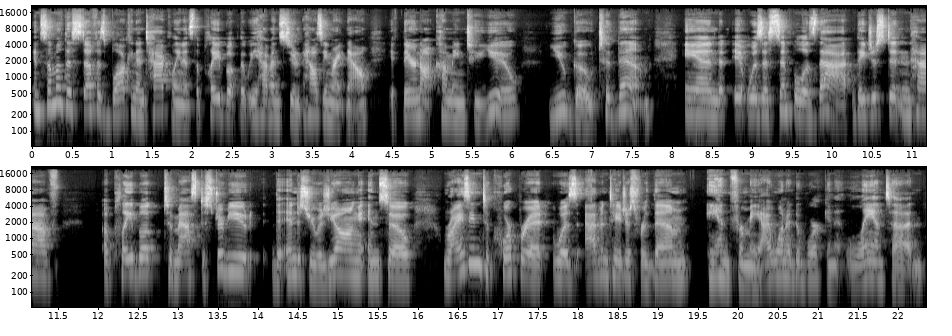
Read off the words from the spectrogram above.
And some of this stuff is blocking and tackling. It's the playbook that we have in student housing right now. If they're not coming to you you go to them. And yeah. it was as simple as that. They just didn't have a playbook to mass distribute. The industry was young. And so rising to corporate was advantageous for them and for me. I wanted to work in Atlanta and,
